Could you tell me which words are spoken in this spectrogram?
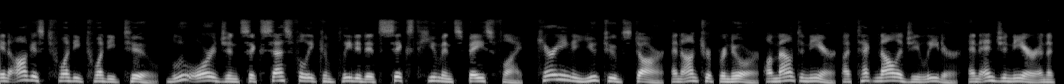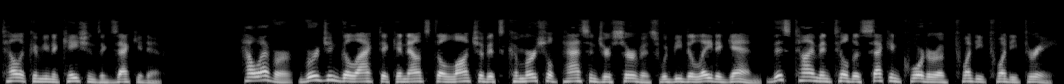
In August 2022, Blue Origin successfully completed its sixth human spaceflight, carrying a YouTube star, an entrepreneur, a mountaineer, a technology leader, an engineer and a telecommunications executive. However, Virgin Galactic announced the launch of its commercial passenger service would be delayed again, this time until the second quarter of 2023.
